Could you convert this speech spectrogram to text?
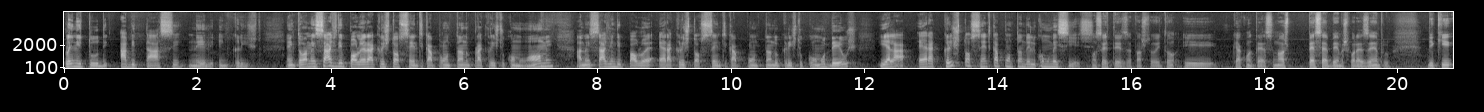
plenitude habitasse nele, em Cristo. Então, a mensagem de Paulo era cristocêntrica, apontando para Cristo como homem. A mensagem de Paulo era cristocêntrica, apontando Cristo como Deus. E ela era cristocêntrica, apontando ele como Messias. Com certeza, pastor. Então, e que acontece? Nós percebemos, por exemplo, de que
